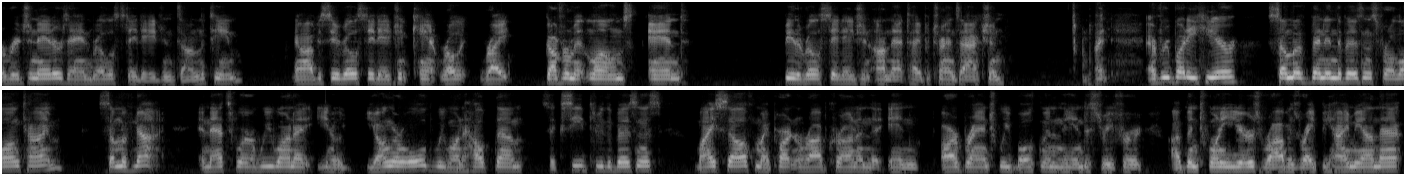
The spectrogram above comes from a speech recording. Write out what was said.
originators and real estate agents on the team. Now, obviously, a real estate agent can't write government loans and be the real estate agent on that type of transaction. But everybody here, some have been in the business for a long time, some have not. And that's where we want to, you know, young or old, we want to help them succeed through the business. Myself, my partner Rob Cron in the in our branch, we both been in the industry for I've been 20 years. Rob is right behind me on that.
